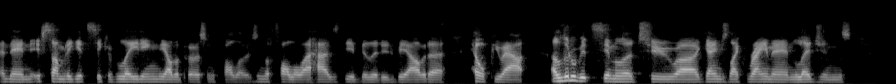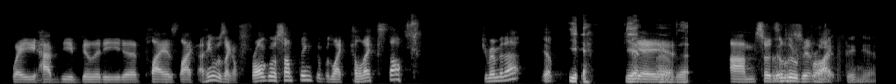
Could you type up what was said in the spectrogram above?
And then if somebody gets sick of leading, the other person follows, and the follower has the ability to be able to help you out. A little bit similar to uh, games like Rayman Legends, where you have the ability to play as like I think it was like a frog or something that would like collect stuff. Do you remember that? Yep. Yeah, Yeah, I yeah. that. Um, so it's a little bit like thing, yeah.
